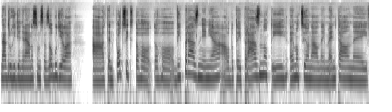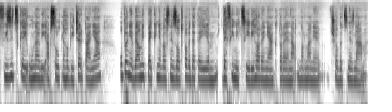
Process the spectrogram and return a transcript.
na druhý deň ráno som sa zobudila a ten pocit toho, toho vyprázdnenia alebo tej prázdnoty emocionálnej, mentálnej, fyzickej únavy, absolútneho vyčerpania úplne veľmi pekne vlastne zodpoveda tej definícii vyhorenia, ktorá je normálne všeobecne známa.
